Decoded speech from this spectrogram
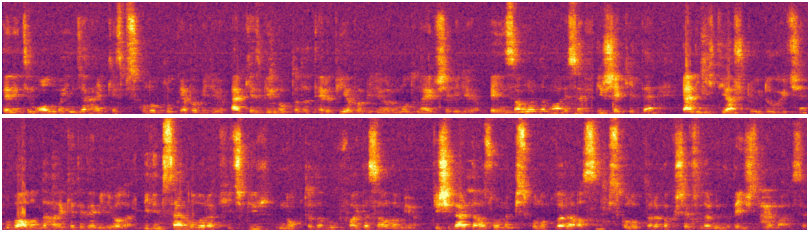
Denetim olmayınca herkes psikologluk yapabiliyor. Herkes bir noktada terapi yapabiliyorum moduna erişebiliyor. Ve insanlar da maalesef bir şekilde yani ihtiyaç duyduğu için bu bağlamda hareket edebiliyorlar. Bilimsel olarak hiçbir noktada bu fayda sağlamıyor. Kişiler daha sonra psikologlara, asıl psikologlara bakış açılarını da değiştiriyor maalesef.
